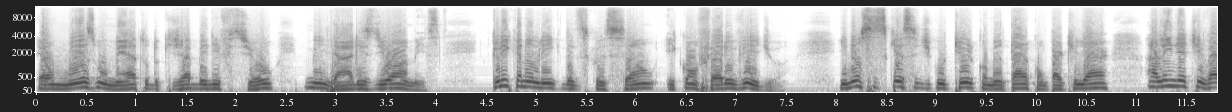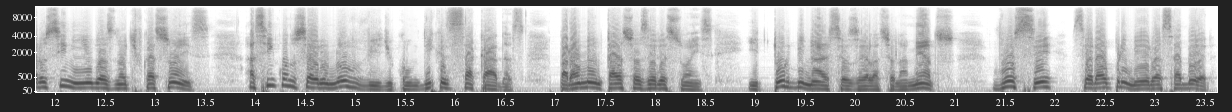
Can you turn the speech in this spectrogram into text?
É o mesmo método que já beneficiou milhares de homens Clica no link da descrição e confere o vídeo. E não se esqueça de curtir, comentar, compartilhar, além de ativar o sininho das notificações. Assim, quando sair um novo vídeo com dicas e sacadas para aumentar suas ereções e turbinar seus relacionamentos, você será o primeiro a saber.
